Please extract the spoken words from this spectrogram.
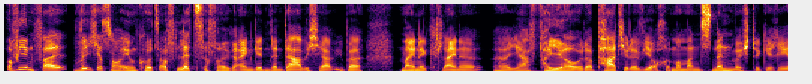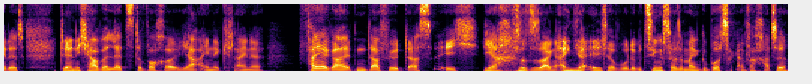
Auf jeden Fall will ich jetzt noch eben kurz auf letzte Folge eingehen, denn da habe ich ja über meine kleine äh, ja, Feier oder Party oder wie auch immer man es nennen möchte geredet. Denn ich habe letzte Woche ja eine kleine Feier gehalten dafür, dass ich ja sozusagen ein Jahr älter wurde, beziehungsweise meinen Geburtstag einfach hatte.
